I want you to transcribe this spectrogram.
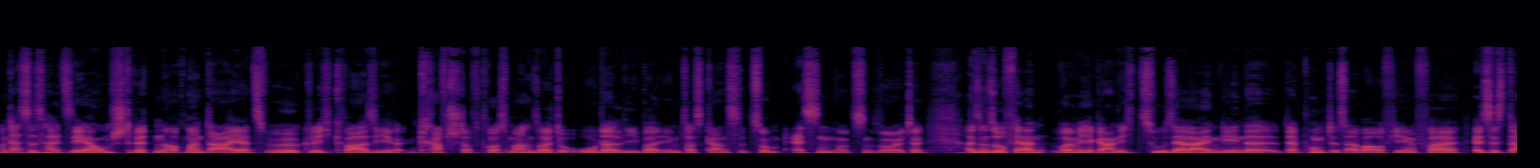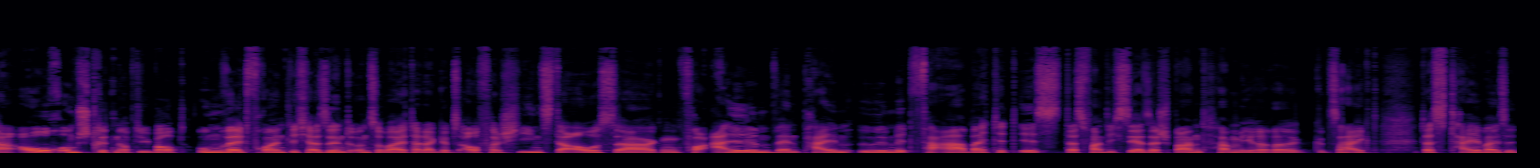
Und das ist halt sehr umstritten, ob man da jetzt wirklich quasi einen Kraftstoff draus machen sollte oder lieber eben das Ganze zum Essen nutzen sollte. Also insofern wollen wir hier gar nicht zu sehr reingehen. Der, der Punkt ist aber auf jeden Fall, es ist da auch umstritten, ob die überhaupt umweltfreundlicher sind und so weiter. Da gibt's auch verschiedenste Aussagen. Vor allem, wenn Palmöl mitverarbeitet ist. Das fand ich sehr, sehr spannend. Haben mehrere gezeigt, dass teilweise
